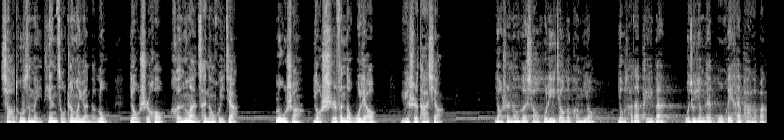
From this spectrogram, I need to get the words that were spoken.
小兔子每天走这么远的路，有时候很晚才能回家，路上又十分的无聊。于是他想，要是能和小狐狸交个朋友，有它的陪伴，我就应该不会害怕了吧。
